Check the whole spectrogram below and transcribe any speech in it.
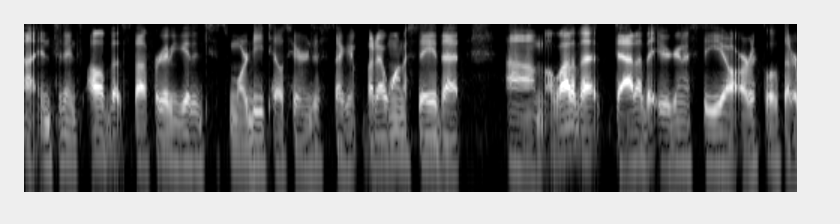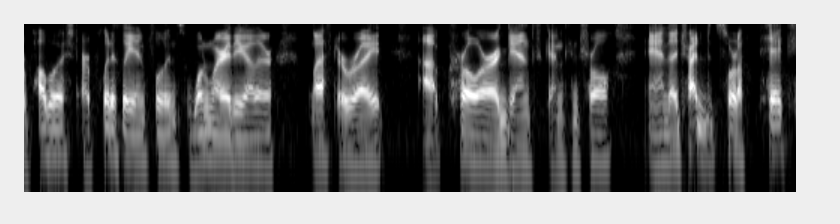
uh, incidents, all of that stuff. We're going to get into some more details here in just a second. But I want to say that um, a lot of that data that you're going to see, are articles that are published, are politically influenced one way or the other, left or right, uh, pro or against gun control. And I tried to sort of pick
